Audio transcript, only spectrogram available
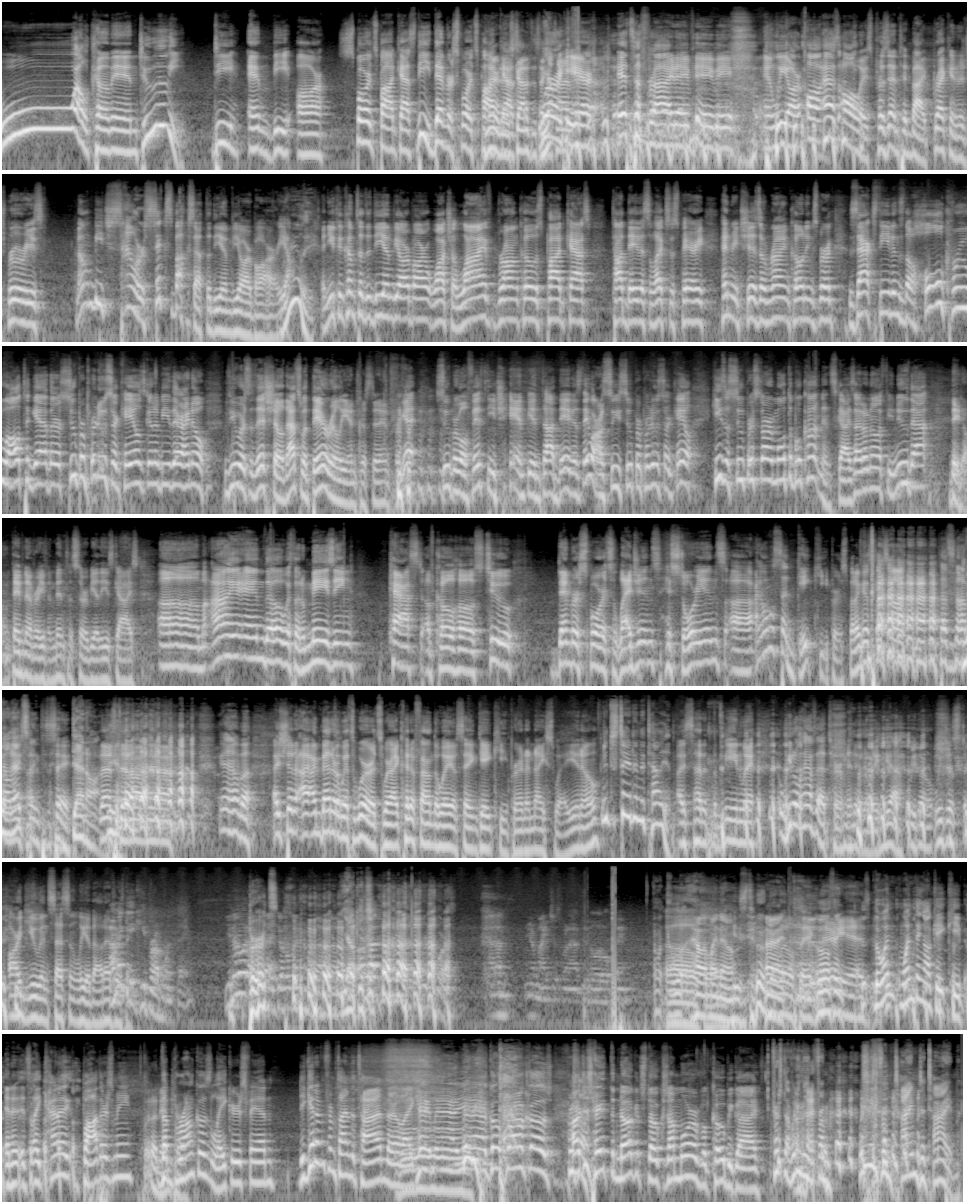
Welcome into the DNVR Sports Podcast, the Denver Sports There it is. Podcast. Got it the second We're time. here. It's a Friday, baby. And we are, all, as always, presented by Breckenridge Breweries. Mountain Beach Sour, six bucks at the DNVR bar. Yeah. Really? And you can come to the DNVR bar, watch a live Broncos podcast. Todd Davis, Alexis Perry, Henry Chisholm, Ryan Koenigsberg, Zach Stevens, the whole crew all together. Super producer Kale's going to be there. I know viewers of this show, that's what they're really interested in. Forget Super Bowl 50 champion Todd Davis. They want to see super producer Kale. He's a superstar in multiple continents, guys. I don't know if you knew that. They don't. They've never even been to Serbia, these guys. Um, I am, though, with an amazing cast of co-hosts, two Denver sports legends, historians. Uh, I almost said gatekeepers, but I guess that's not that's not No, a nice that's thing to say. Dead on. That's dead on. Yeah. Yeah, but I should. I, I'm better with words, where I could have found a way of saying gatekeeper in a nice way. You know, you just say it in Italian. I said it the mean way. We don't have that term in Italy. Yeah, we don't. We just argue incessantly about everything. I'm a everything. gatekeeper on one thing. You know what? Birds? I, I don't like about, uh, Yeah, about, about Denver sports. Adam, your mic just went out. Did a little thing. Oh, How am I boy, now? He's doing All the right. little thing. The little there thing. he is. The one one thing I'll gatekeep, and it, it's like kind of bothers me. The intro. Broncos Lakers fan. Do you get them from time to time? They're like, "Hey man, yeah, go Broncos." I off- just hate the Nuggets though, because I'm more of a Kobe guy. First off, what do you mean from what do you mean from time to time?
